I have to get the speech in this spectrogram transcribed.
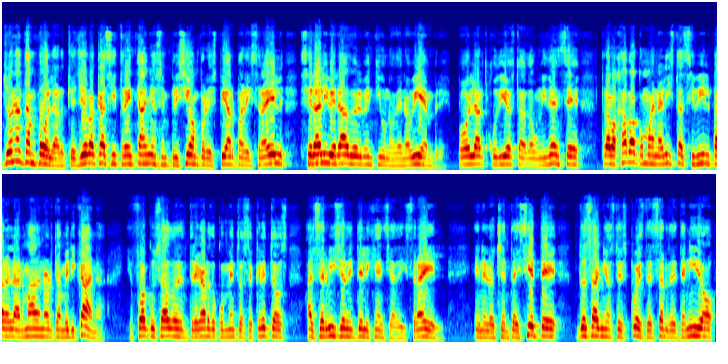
Jonathan Pollard, que lleva casi 30 años en prisión por espiar para Israel, será liberado el 21 de noviembre. Pollard, judío estadounidense, trabajaba como analista civil para la Armada norteamericana fue acusado de entregar documentos secretos al Servicio de Inteligencia de Israel. En el 87, dos años después de ser detenido,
